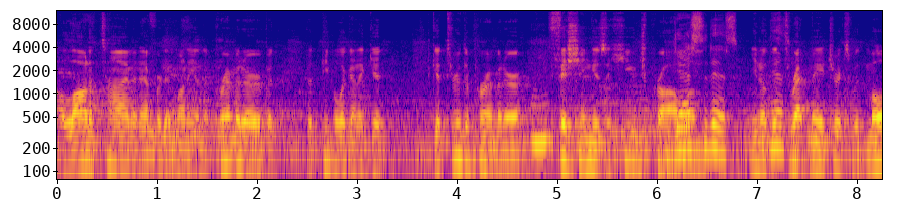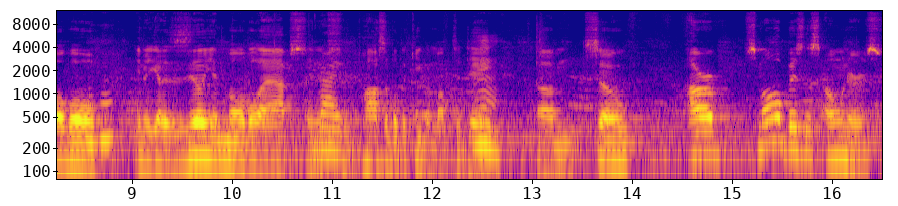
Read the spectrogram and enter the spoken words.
a lot of time and effort and money on the perimeter, but, but people are going to get get through the perimeter. Phishing is a huge problem. Mm-hmm. Yes, it is. You know, the Yes. Mm-hmm. threat matrix with mobile, you know, you got a zillion mobile apps and Right. Mm. it's impossible to keep them up to date. Um, so our small business owners,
